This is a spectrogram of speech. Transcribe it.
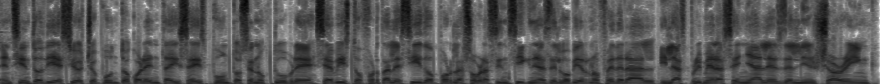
en 118.46 puntos en octubre. Se ha visto fortalecido por las obras insignias del gobierno federal y las primeras señales del nearshoring.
